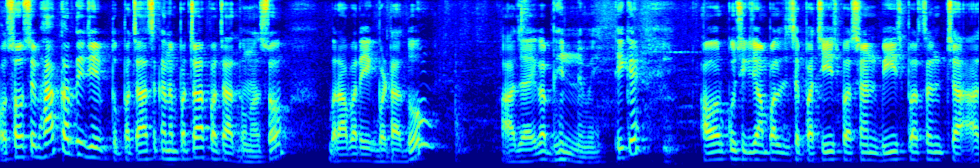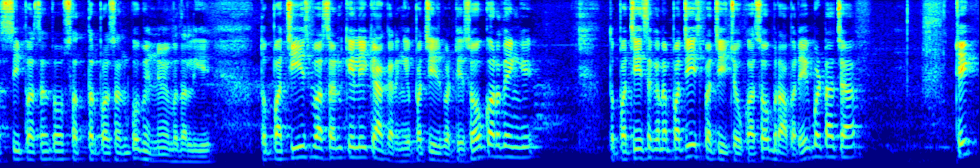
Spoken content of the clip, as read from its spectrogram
और सौ से भाग कर दीजिए तो पचास से करना पचास पचास दूना सौ, बराबर एक बटा दो आ जाएगा भिन्न में। ठीक है? और कुछ एग्ज़ाम्पल जैसे पच्चीस परसेंट, बीस परसेंट अस्सी परसेंट और सत्तर परसेंट को भिन्न में बदलिए तो पच्चीस परसेंट के लिए क्या करेंगे? पच्चीस बटे सौ कर देंगे। तो पच्चीस से करना पच्चीस पच्चीस चौका सौ बराबर एक बटा चार, ठीक?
